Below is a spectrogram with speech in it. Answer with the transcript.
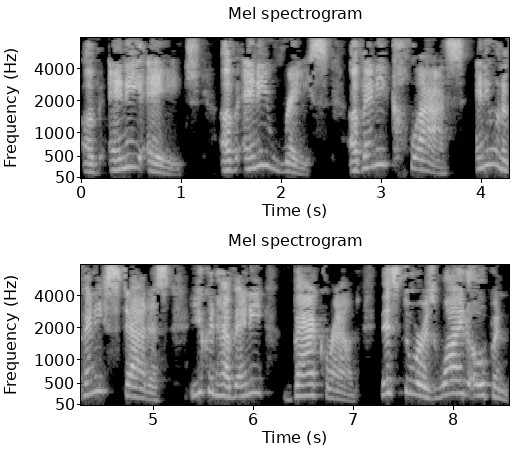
of any age, of any race, of any class, anyone of any status. You can have any background. This door is wide open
